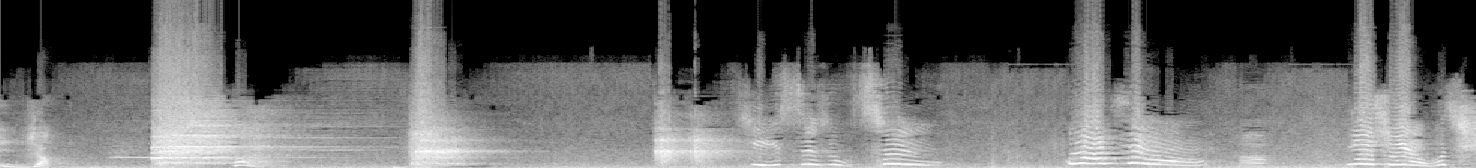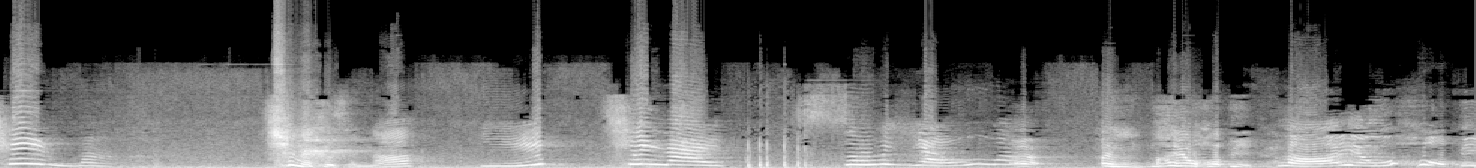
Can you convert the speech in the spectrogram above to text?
理呀！既是如此，官人啊，你就请嘛。请来做什么？咦，请来嗯，那又何必？那又何必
